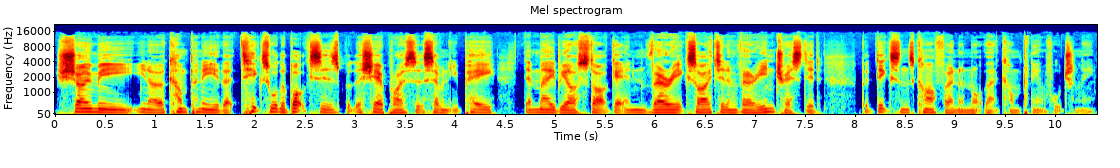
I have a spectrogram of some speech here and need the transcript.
Show me, you know, a company that ticks all the boxes but the share price is at 70p, then maybe I'll start getting very excited and very interested. But Dixon's Carphone are not that company, unfortunately.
